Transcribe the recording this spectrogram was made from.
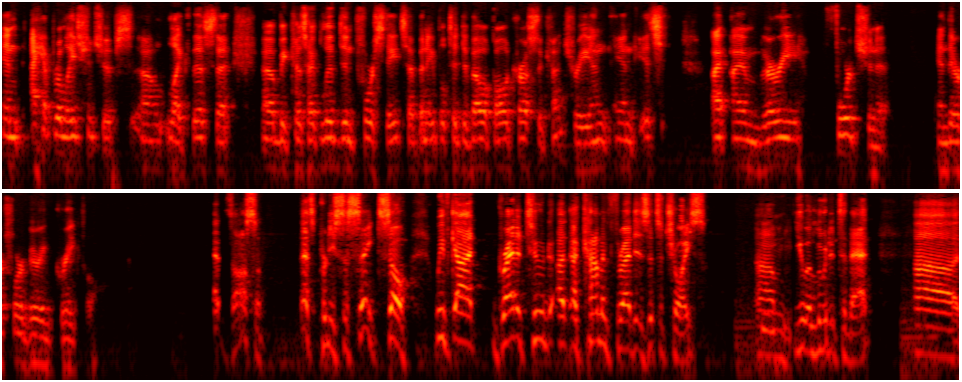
And I have relationships uh, like this that, uh, because I've lived in four states, I've been able to develop all across the country. And, and it's, I, I am very fortunate and therefore very grateful. That's awesome. That's pretty succinct. So we've got gratitude. A, a common thread is it's a choice. Um, mm-hmm. You alluded to that uh,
